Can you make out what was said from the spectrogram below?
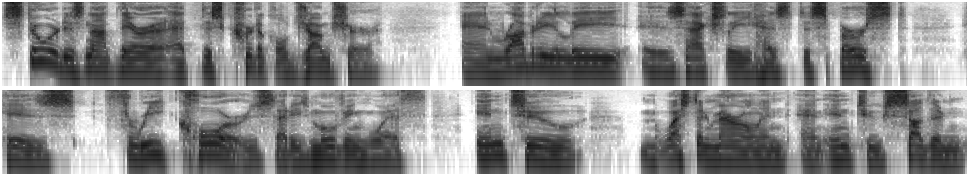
Stuart is not there at this critical juncture, and Robert E. Lee is actually has dispersed his three corps that he's moving with into Western Maryland and into Southern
